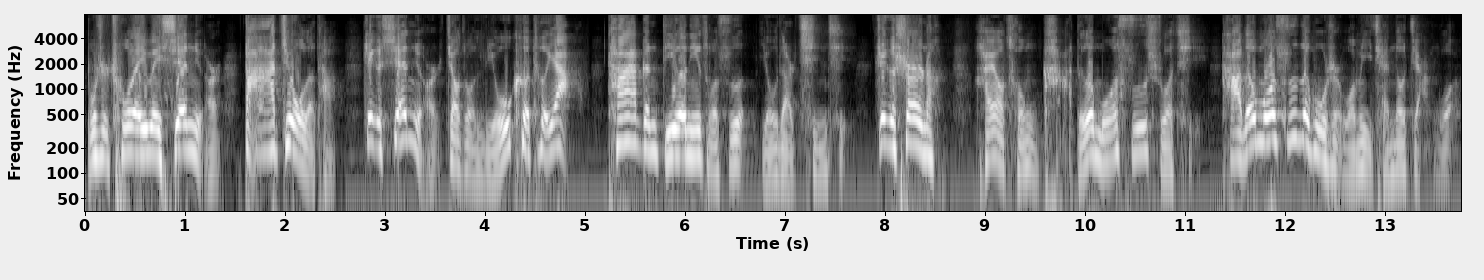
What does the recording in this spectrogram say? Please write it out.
不是出来一位仙女儿搭救了他。这个仙女儿叫做刘克特亚，她跟狄俄尼索斯有点亲戚。这个事儿呢，还要从卡德摩斯说起。卡德摩斯的故事我们以前都讲过，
